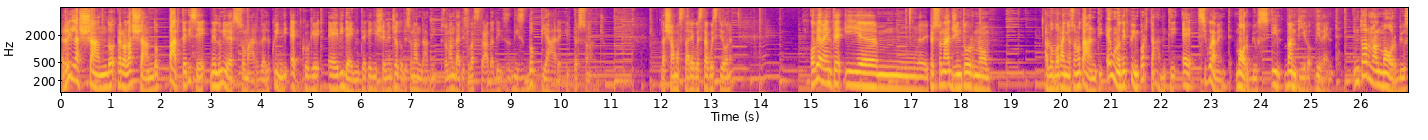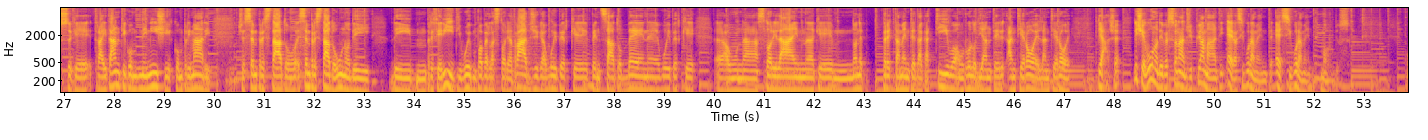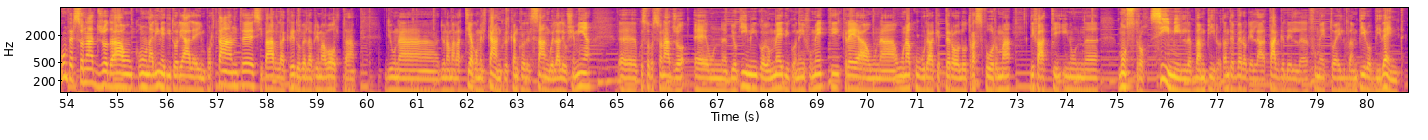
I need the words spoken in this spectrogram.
rilasciando, però lasciando parte di sé nell'universo Marvel. Quindi ecco che è evidente che gli sceneggiatori sono andati, sono andati sulla strada di, di sdoppiare il personaggio. Lasciamo stare questa questione. Ovviamente i, ehm, i personaggi intorno all'uomo ragno sono tanti e uno dei più importanti è sicuramente Morbius, il vampiro vivente. Intorno al Morbius, che tra i tanti nemici e comprimari c'è sempre stato, è sempre stato uno dei, dei preferiti, vuoi un po' per la storia tragica, vuoi perché pensato bene, vuoi perché uh, ha una storyline che non è prettamente da cattivo, ha un ruolo di anti- antieroe e l'antieroe piace. Dicevo, uno dei personaggi più amati era sicuramente, è sicuramente Morbius. Un personaggio un, con una linea editoriale importante, si parla credo per la prima volta di una, di una malattia come il cancro, il cancro del sangue, la leucemia. Eh, questo personaggio è un biochimico, è un medico nei fumetti, crea una, una cura che però lo trasforma di fatti in un mostro simil vampiro, tanto è vero che la tag del fumetto è il vampiro vivente.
